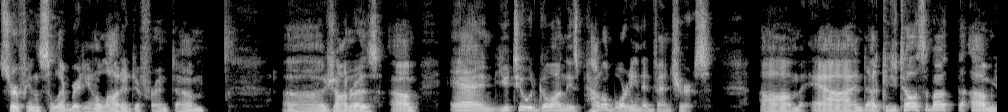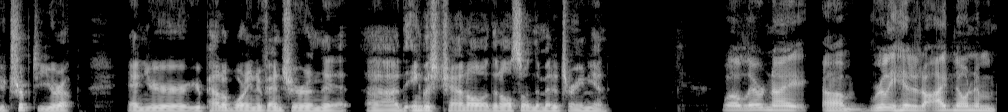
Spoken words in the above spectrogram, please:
surfing celebrity in a lot of different um, uh, genres. Um, and you two would go on these paddleboarding adventures. Um, and uh, could you tell us about the, um, your trip to Europe and your your paddleboarding adventure in the uh, the English Channel, and then also in the Mediterranean? Well, Laird and I um, really hit it. I'd known him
